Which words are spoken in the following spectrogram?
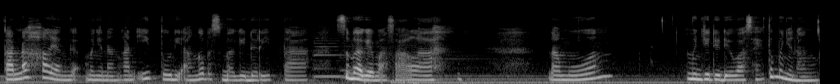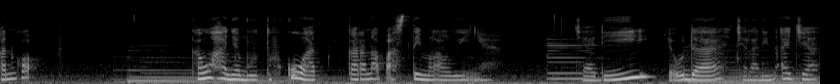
Karena hal yang gak menyenangkan itu dianggap sebagai derita, sebagai masalah. Namun, menjadi dewasa itu menyenangkan kok. Kamu hanya butuh kuat karena pasti melaluinya. Jadi, ya udah, jalanin aja.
